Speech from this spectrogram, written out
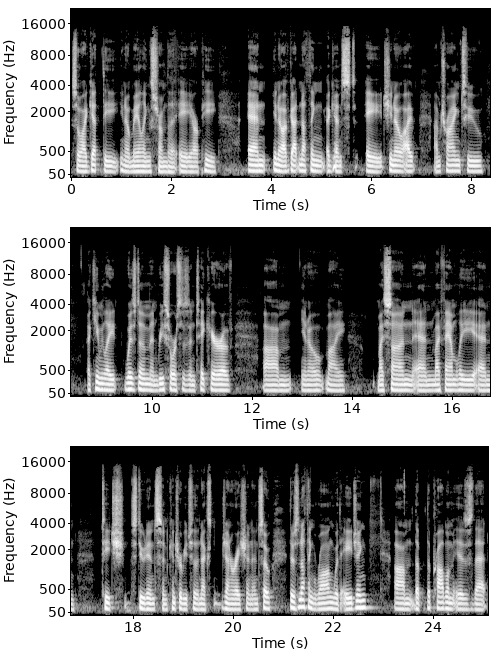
so I get the you know mailings from the AARP, and you know I've got nothing against age. You know I I'm trying to accumulate wisdom and resources and take care of um, you know my my son and my family and teach students and contribute to the next generation. And so there's nothing wrong with aging. Um, the, the problem is that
